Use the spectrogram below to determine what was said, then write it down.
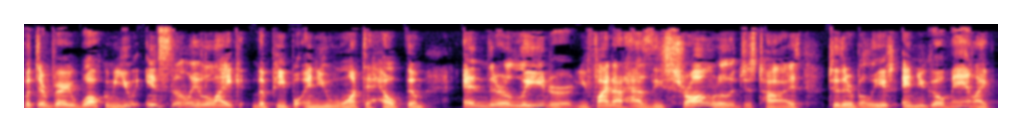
but they're very welcoming. You instantly like the people and you want to help them. And their leader, you find out, has these strong religious ties to their beliefs, and you go, man, like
